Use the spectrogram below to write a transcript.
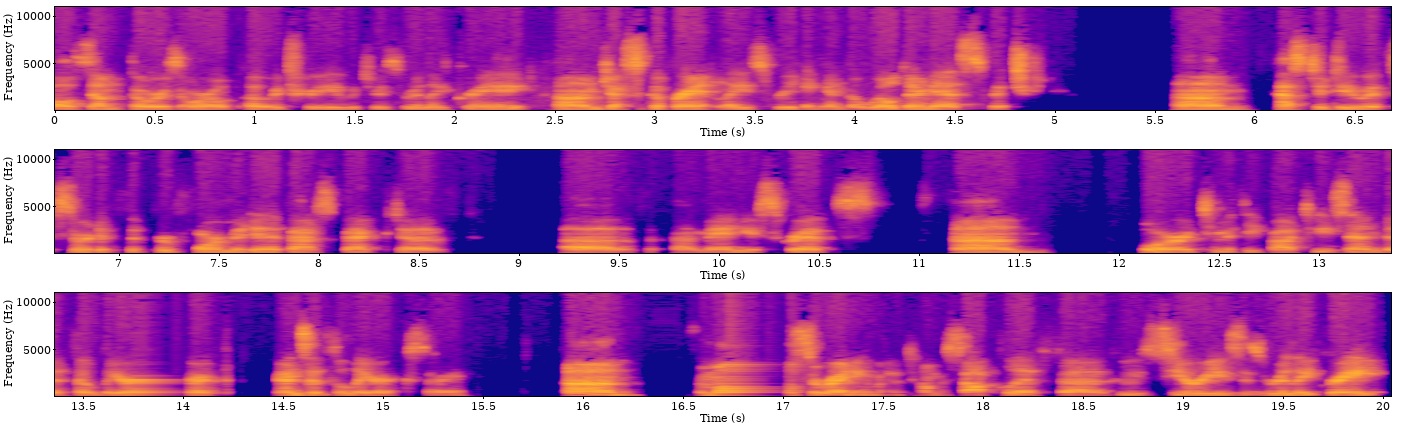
Paul Zumthor's oral poetry, which is really great. Um, Jessica Brantley's Reading in the Wilderness, which um, has to do with sort of the performative aspect of, of uh, manuscripts, um, or Timothy Bahti's end of the lyric, ends of the lyric, sorry. Um, I'm also writing about Thomas Hoccleve, uh, whose series is really great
